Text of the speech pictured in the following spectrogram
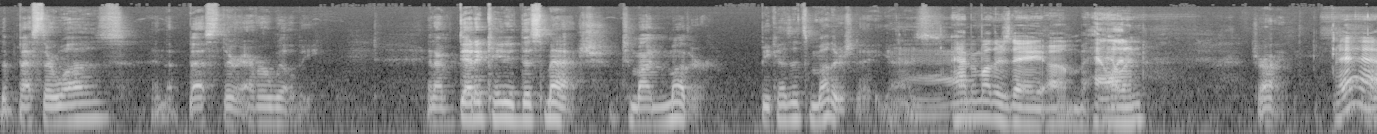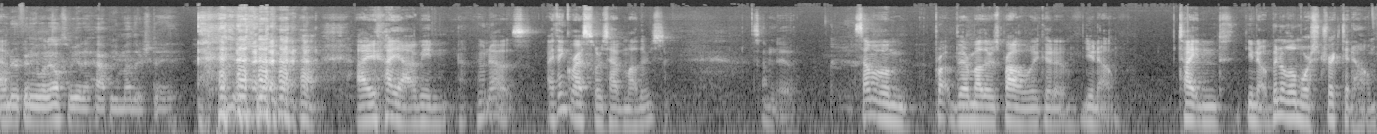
the best there was, and the best there ever will be. And I've dedicated this match to my mother because it's Mother's Day, guys. Happy Mother's Day, um, Helen. Helen. That's right. Yeah. I wonder if anyone else will get a Happy Mother's Day. I, I yeah. I mean, who knows? I think wrestlers have mothers. Some do. Some of them, pro- their mothers probably could have, you know, tightened, you know, been a little more strict at home.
